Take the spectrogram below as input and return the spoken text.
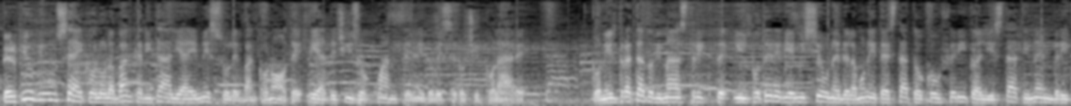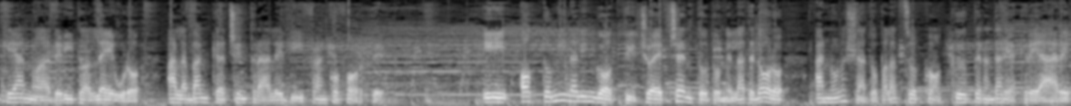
Per più di un secolo la Banca d'Italia ha emesso le banconote e ha deciso quante ne dovessero circolare. Con il Trattato di Maastricht il potere di emissione della moneta è stato conferito agli Stati membri che hanno aderito all'euro, alla Banca Centrale di Francoforte. E 8.000 lingotti, cioè 100 tonnellate d'oro, hanno lasciato Palazzo Koch per andare a creare,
